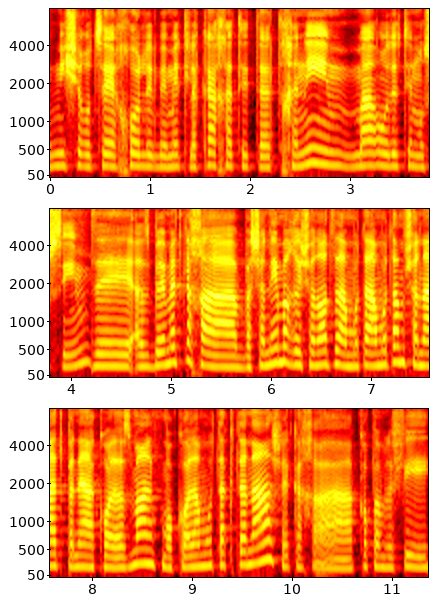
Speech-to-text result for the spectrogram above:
מי שרוצה יכול באמת לקחת את התכנים, מה עוד אתם עושים? זה, אז באמת ככה, בשנים הראשונות לעמותה, העמותה משנה את פניה כל הזמן, כמו כל עמותה קטנה, שככה כל פעם לפי,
